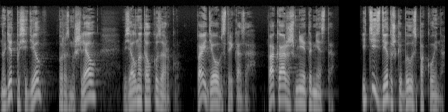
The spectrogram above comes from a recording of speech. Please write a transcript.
Но дед посидел, поразмышлял, взял Наталку за руку. «Пойдем, стрекоза, покажешь мне это место». Идти с дедушкой было спокойно.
